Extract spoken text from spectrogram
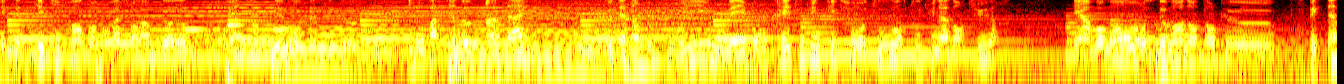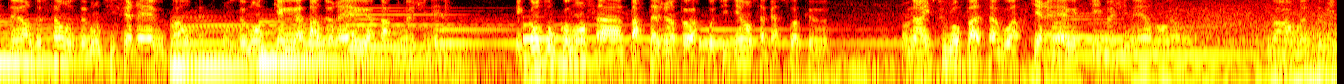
Et c'est ce qui est kiffant quand on va sur leur blog ou quand on regarde leurs vidéos, en fait, c'est qu'ils vont partir de un tag, peut-être un peu pourri, mais ils vont créer toute une fiction autour, toute une aventure. Et à un moment, on se demande en tant que spectateur de ça, on se demande si c'est réel ou pas, en fait. On se demande quelle est la part de réel et la part d'imaginaire. Et quand on commence à partager un peu leur quotidien, on s'aperçoit que on n'arrive toujours pas à savoir ce qui est réel et ce qui est imaginaire dans leur, dans leur mode de vie.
